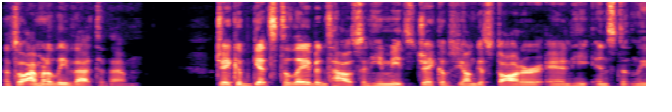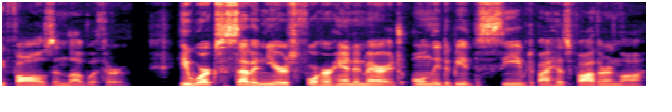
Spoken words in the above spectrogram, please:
and so I'm going to leave that to them. Jacob gets to Laban's house and he meets Jacob's youngest daughter, and he instantly falls in love with her. He works seven years for her hand in marriage, only to be deceived by his father in law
